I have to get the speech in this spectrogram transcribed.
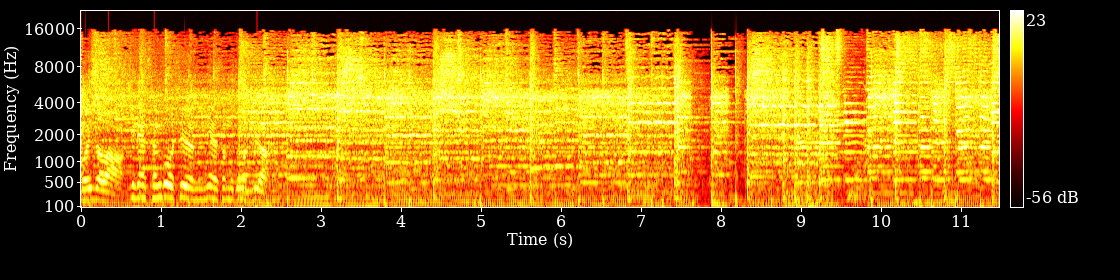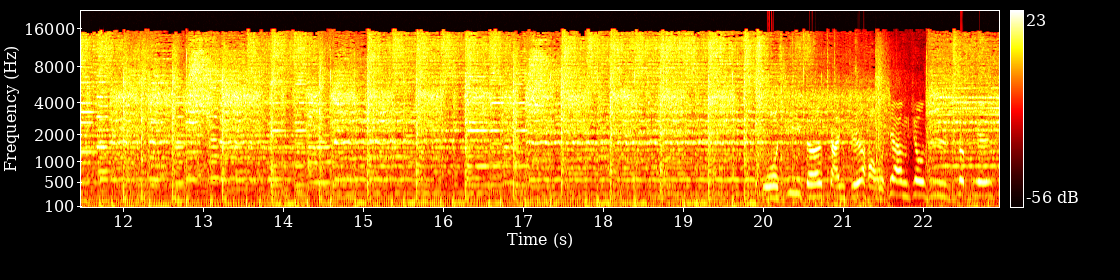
规则了，今天撑过去，明天也撑不过去啊。我记得感觉好像就是这边是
